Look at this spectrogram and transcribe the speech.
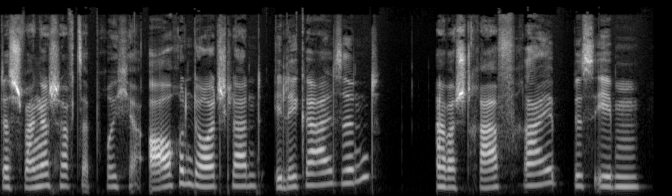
dass Schwangerschaftsabbrüche auch in Deutschland illegal sind, aber straffrei bis eben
